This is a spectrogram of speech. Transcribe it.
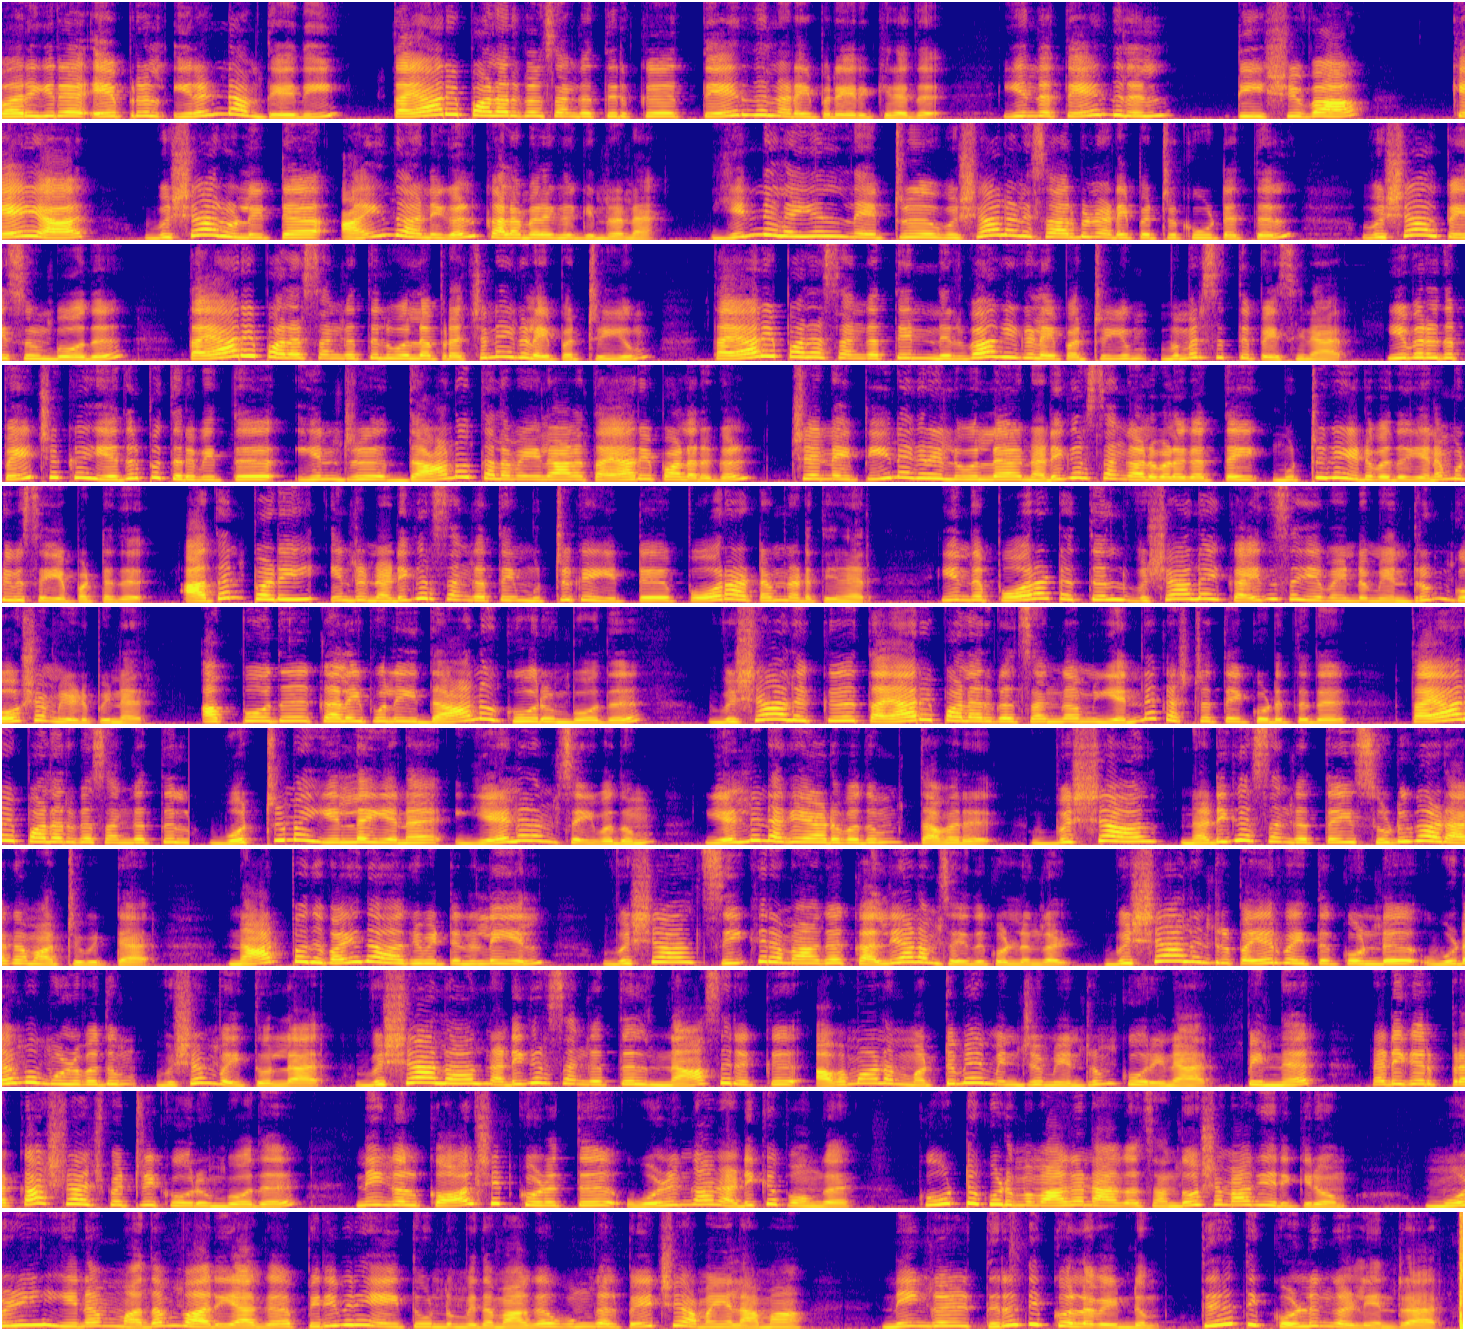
வருகிற ஏப்ரல் இரண்டாம் தேதி தயாரிப்பாளர்கள் சங்கத்திற்கு தேர்தல் நடைபெற இருக்கிறது. இந்த தேர்தலில் T Siva K R Vishal உள்ளிட்ட ஐந்து அணிகள் களமிறங்குகின்றன. இந்நிலையில் நேற்று விஷால் அணி சார்பில் நடைபெற்ற கூட்டத்தில் விஷால் பேசும்போது தயாரிப்பாளர் சங்கத்தில் உள்ள பிரச்சனைகளை பற்றியும் தயாரிப்பாளர் சங்கத்தின் நிர்வாகிகளை பற்றியும் விமர்சித்து பேசினார். இவரது பேச்சுக்கு எதிர்ப்பு தெரிவித்து இன்று தானு தலைமையிலான தயாரிப்பாளர்கள் சென்னை தீநகரில் உள்ள நடிகர் சங்க அலுவலகத்தை முற்றுகையிடுவது என முடிவு செய்யப்பட்டது. அதன்படி இன்று நடிகர் சங்கத்தை முற்றுகையிட்டு போராட்டம் நடத்தினர். இந்த போராட்டத்தில் விஷாலை கைது செய்ய வேண்டும் என்றும் கோஷம் எழுப்பினர். அப்போது கலைப்புலி தானு கூறும்போது விஷாலுக்கு தயாரிப்பாளர்கள் சங்கம் என்ன கஷ்டத்தை கொடுத்தது? தயாரிப்பாளர்கள் சங்கத்தில் ஒற்றுமை இல்லை என ஏளனம் செய்வதும் எள்ளி நகையாடுவதும் தவறு. விஷால் நடிகர் சங்கத்தை சுடுகாடாக மாற்றிவிட்டார். நாற்பது வயது ஆகிவிட்ட நிலையில் விஷால் சீக்கிரமாக கல்யாணம் செய்து கொள்ளுங்கள். விஷால் என்று பெயர் வைத்துக்கொண்டு உடம்பு முழுவதும் விஷம் வைத்துள்ளார். விஷாலால் நடிகர் சங்கத்தில் நாசருக்கு அவமானம் மட்டுமே மிஞ்சும் என்றும் கூறினார். பின்னர் நடிகர் பிரகாஷ்ராஜ் பற்றி கூறும்போது நீங்கள் கால் ஷீட் கொடுத்து ஒழுங்கா நடிக்க போங்க. கூட்டு குடும்பமாக நாங்கள் சந்தோஷமாக இருக்கிறோம். மொழி இனம் மதம் வாரியாக பிரிவினையை தூண்டும் விதமாக உங்கள் பேச்சு அமையலாமா? நீங்கள் திருத்திக் கொள்ள வேண்டும். திருத்திக் கொள்ளுங்கள் என்றார்.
